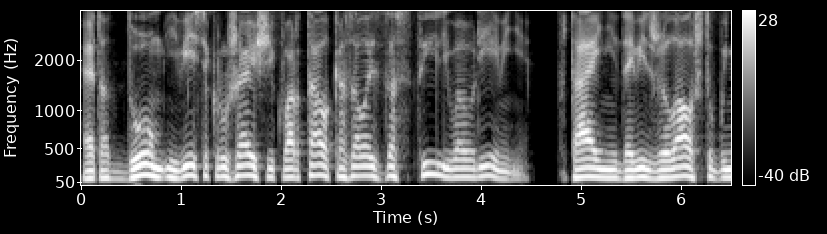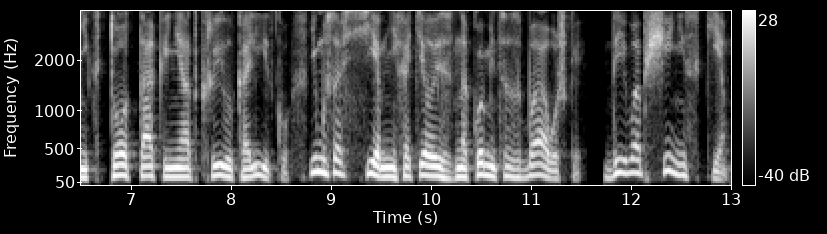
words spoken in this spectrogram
Этот дом и весь окружающий квартал, казалось, застыли во времени. Втайне Давид желал, чтобы никто так и не открыл калитку. Ему совсем не хотелось знакомиться с бабушкой, да и вообще ни с кем.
